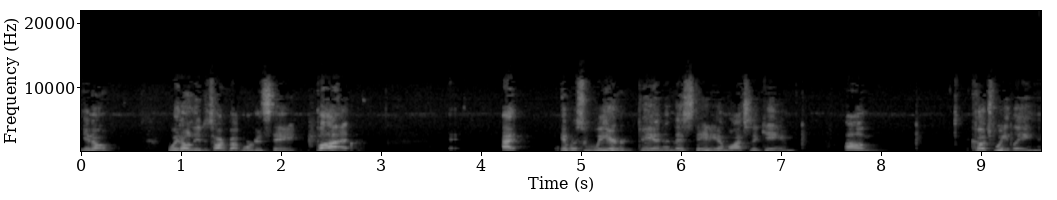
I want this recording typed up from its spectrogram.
you know, we don't need to talk about Morgan State, but I it was weird being in the stadium watching the game. Um, Coach Wheatley,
